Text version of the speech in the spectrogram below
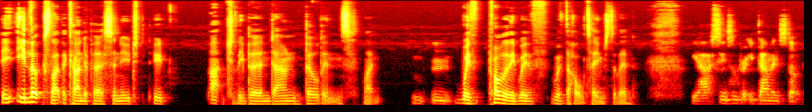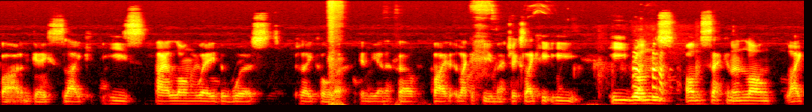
He he looks like the kind of person who'd who'd actually burn down buildings like Mm. with probably with with the whole team still in. Yeah, I've seen some pretty damning stuff about Adam Gase. Like he's by a long way the worst play caller in the NFL by like a few metrics. Like he he he runs on second and long like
